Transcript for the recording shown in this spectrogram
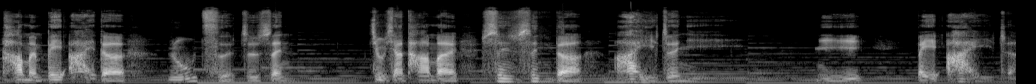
他们被爱的如此之深，就像他们深深的爱着你，你被爱着。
